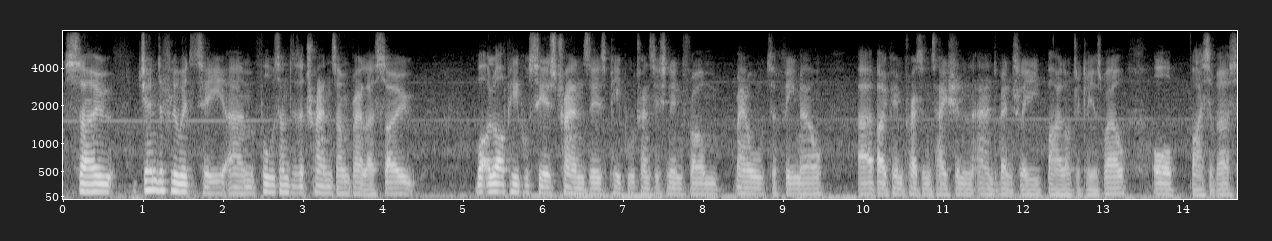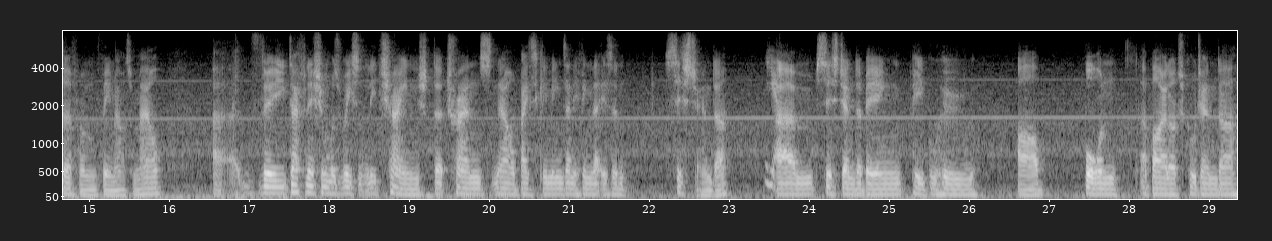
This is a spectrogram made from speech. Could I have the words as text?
So, gender fluidity um, falls under the trans umbrella. So, what a lot of people see as trans is people transitioning from male to female, uh, both in presentation and eventually biologically as well, or vice versa, from female to male. Uh, the definition was recently changed that trans now basically means anything that isn't cisgender. yeah. Um, cisgender being people who are born a biological gender,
